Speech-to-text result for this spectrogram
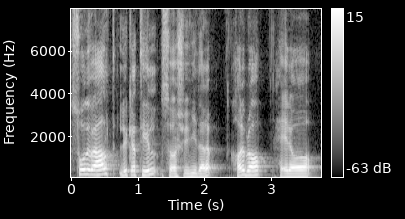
Så det var allt. Lycka till så hörs vi vidare. Ha det bra. Hej då!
